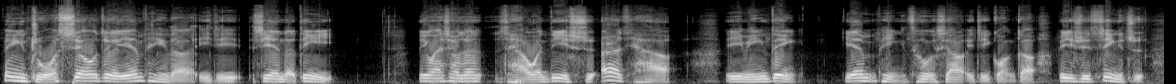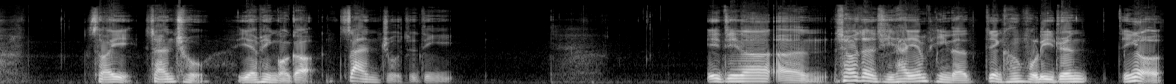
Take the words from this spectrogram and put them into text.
并着修这个烟品的以及吸烟的定义。另外，修正条文第十二条，以明定烟品促销以及广告必须禁止，所以删除烟品广告赞助之定义。以及呢，嗯，销售其他烟品的健康福利捐金额，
